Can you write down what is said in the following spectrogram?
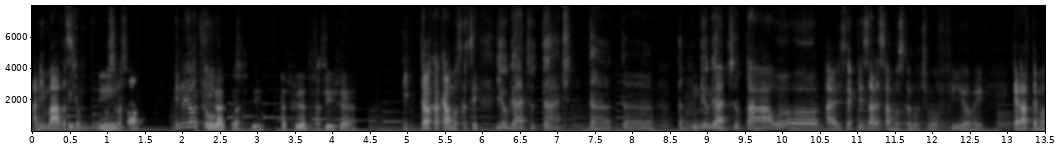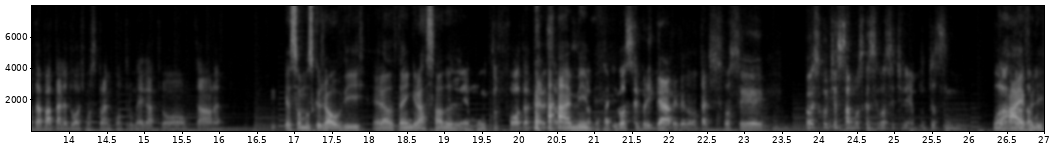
Animado, assim, Sim. Transformers. E no Acho que YouTube, já assisti. Acho que já assisti já. Que toca aquela música assim, You got to touch, tan, tan, tan, you got to power. Aí eles reprisaram essa música no último filme, que era tema da batalha do Optimus Prime contra o Megatron e tal, né? Essa música eu já ouvi. Ela até engraçada. Ele é muito foda, cara, essa música. me- Dá vontade de você brigar, velho. Dá vontade de você. Não escute essa música se você tiver muito assim. Olha, raiva ali.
